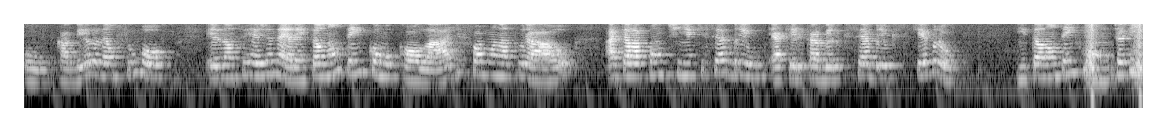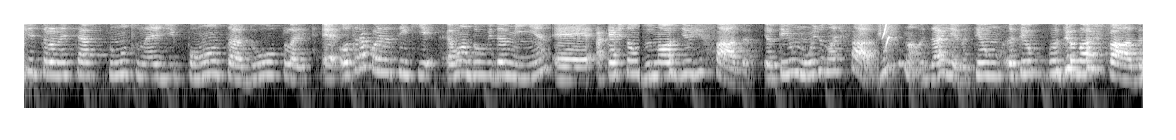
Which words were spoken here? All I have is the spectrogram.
o cabelo é um fio morto, ele não se regenera. Então não tem como colar de forma natural aquela pontinha que se abriu. É aquele cabelo que se abriu, que se quebrou. Então não tem como. Já que a gente entrou nesse assunto, né, de ponta dupla, é outra coisa assim que é uma dúvida minha é a questão do nozinho de fada. Eu tenho muito nó de fada. Muito não, exagero. Eu tenho eu tenho eu tenho nó de fada.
